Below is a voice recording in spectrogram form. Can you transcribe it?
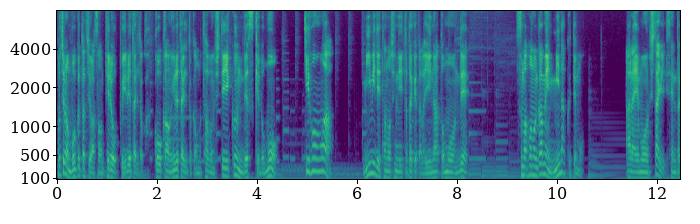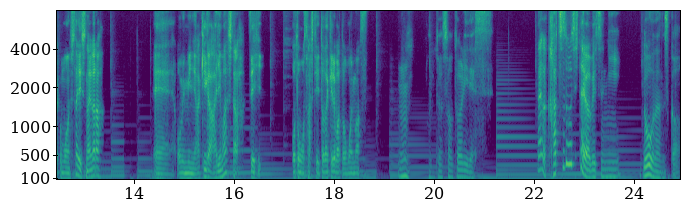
もちろん僕たちはそのテロップ入れたりとか、交換を入れたりとかも多分していくんですけども、基本は耳で楽しんでいただけたらいいなと思うんで、スマホの画面見なくても、洗い物したり、洗濯物したりしながら、えーお耳に飽きがありましたら、ぜひ、お供させていただければと思います。うん。本当にその通りです。なんか活動自体は別にどうなんですか？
